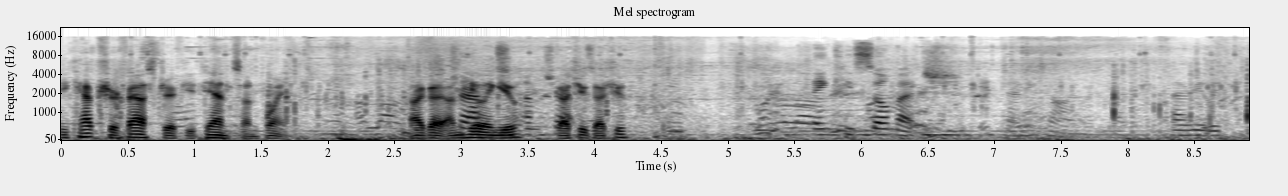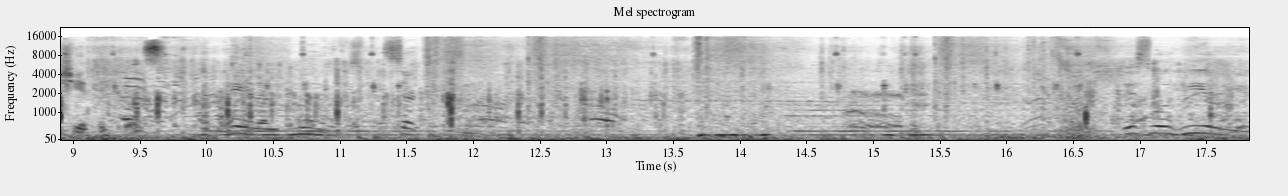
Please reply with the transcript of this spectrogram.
You capture faster if you dance on point. I got. I'm Trapped. healing you. I'm Got you. Got you. Thank you so much. I really appreciate the kills. The payload moves. Circuit. This will heal you.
